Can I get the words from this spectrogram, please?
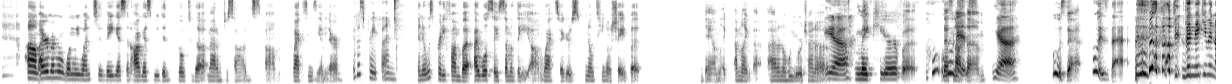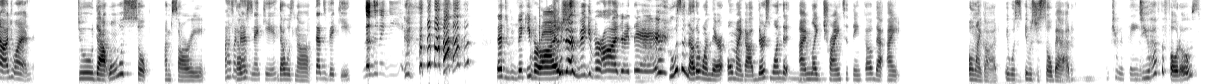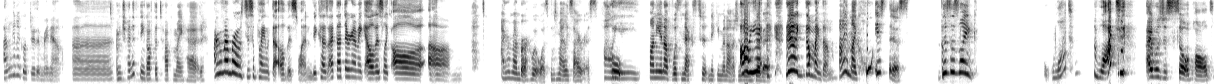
Um, I remember when we went to Vegas in August, we did go to the Madame Tussauds um, wax museum there, It was pretty fun. and it was pretty fun. But I will say some of the um, wax figures, no tea, no shade, but damn, like I'm like I don't know who you were trying to yeah. make here, but Who, that's who not is? them. Yeah. Who is that? Who is that? the, the Nicki Minaj one. Dude, that one was so. I'm sorry. I was like, That that's was- Nicki. That was not. that's Vicky. That's Vicky. That's Vicky Barrage. that's Vicky Barrage right there. Who was another one there? Oh my god. There's one that Mm. I'm like trying to think of that I Oh my god. It was it was just so bad. I'm trying to think. Do you have the photos? I'm gonna go through them right now. Uh, I'm trying to think off the top of my head. I remember I was disappointed with the Elvis one because I thought they were gonna make Elvis like all um. I remember who it was. It was Miley Cyrus. Oh who, yeah. funny enough, was next to Nicki Minaj in Oh the yeah. They're like, don't mind them. I'm like, who is this? This is like what? What? I was just so appalled.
